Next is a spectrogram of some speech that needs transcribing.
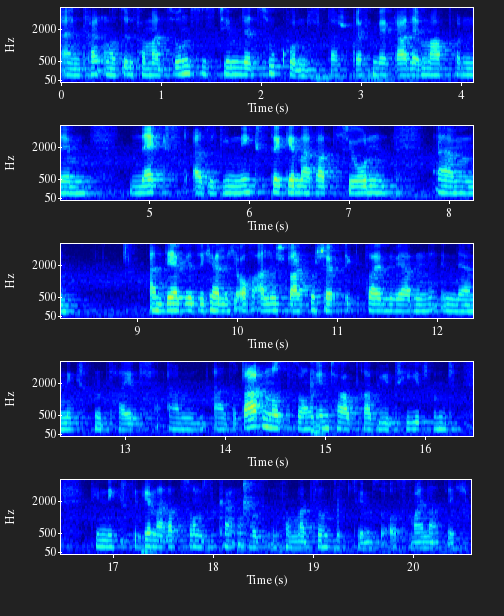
ein Krankenhausinformationssystem der Zukunft. Da sprechen wir gerade immer von dem Next, also die nächste Generation, ähm, an der wir sicherlich auch alle stark beschäftigt sein werden in der nächsten Zeit. Ähm, also Datennutzung, Interoperabilität und die nächste Generation des Krankenhausinformationssystems aus meiner Sicht.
